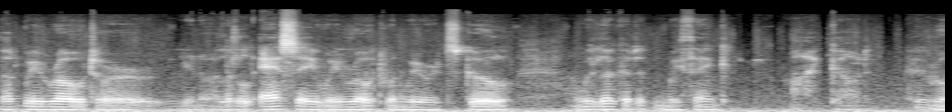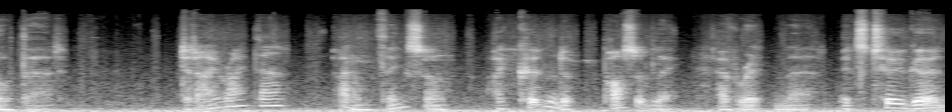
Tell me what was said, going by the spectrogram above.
that we wrote, or you know, a little essay we wrote when we were at school, and we look at it and we think, my God, who wrote that? Did I write that? I don't think so. I couldn't have possibly have written that. It's too good.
